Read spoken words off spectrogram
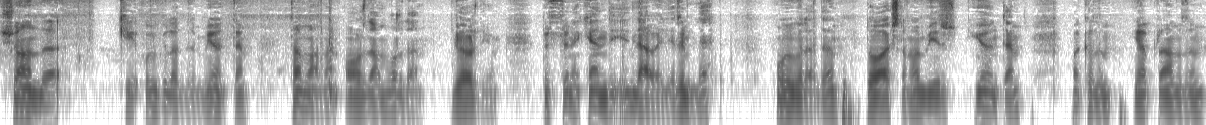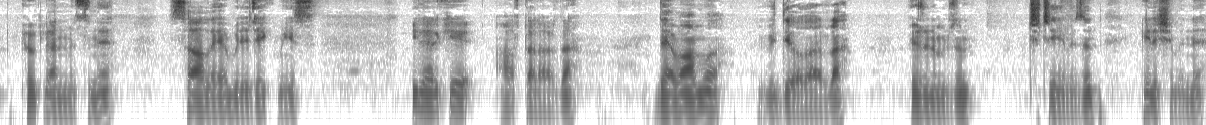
Şu anda ki uyguladığım yöntem tamamen oradan buradan gördüğüm üstüne kendi ilavelerimle uyguladığım doğaçlama bir yöntem. Bakalım yaprağımızın köklenmesini sağlayabilecek miyiz? İleriki haftalarda devamı videolarla ürünümüzün, çiçeğimizin gelişimini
